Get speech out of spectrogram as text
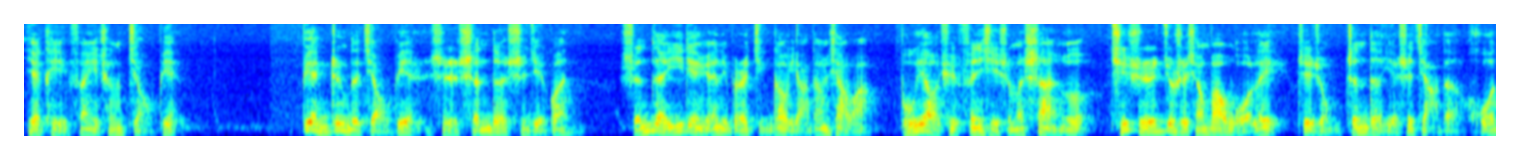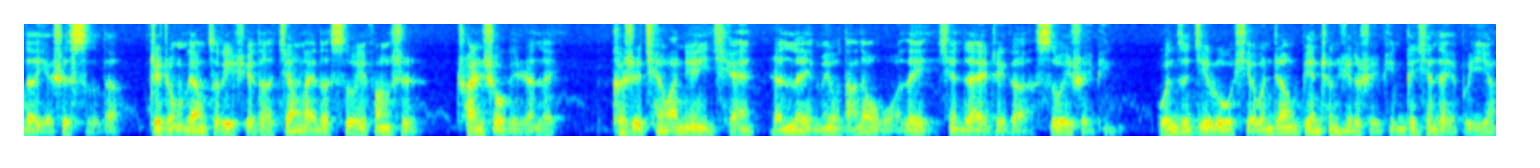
也可以翻译成狡辩。辩证的狡辩是神的世界观。神在伊甸园里边警告亚当夏娃，不要去分析什么善恶，其实就是想把我类这种真的也是假的，活的也是死的这种量子力学的将来的思维方式传授给人类。可是千万年以前，人类没有达到我类现在这个思维水平，文字记录、写文章、编程序的水平跟现在也不一样，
